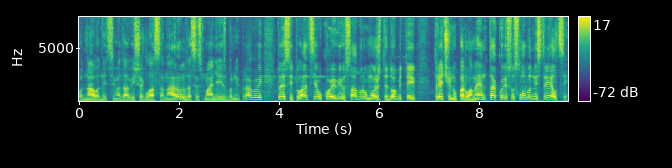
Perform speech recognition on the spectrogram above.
pod navodnicima da više glasa narodu, da se smanje izborni pragovi, to je situacija u kojoj vi u Saboru možete dobiti trećinu parlamenta koji su slobodni strijelci.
